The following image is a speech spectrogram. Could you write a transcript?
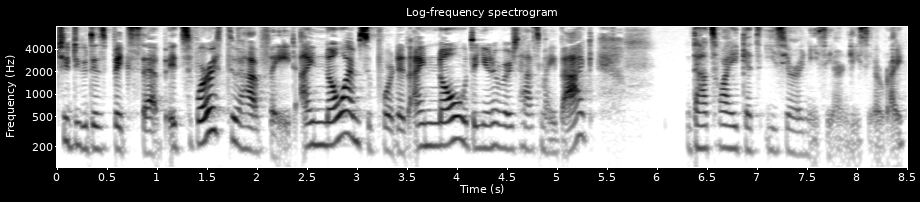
to do this big step, it's worth to have faith. I know I'm supported, I know the universe has my back. That's why it gets easier and easier and easier, right?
